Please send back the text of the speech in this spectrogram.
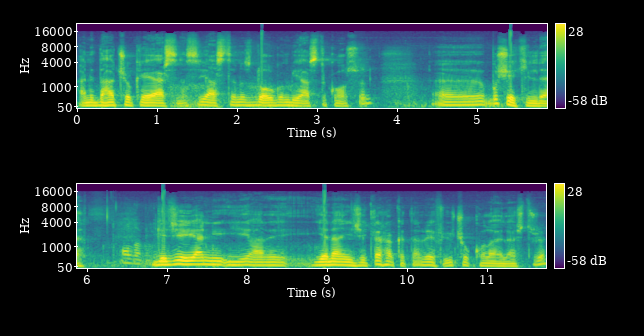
hani daha çok yayarsınız. Yastığınız dolgun bir yastık olsun. E, bu şekilde. Olabilir. Gece yani yani yenen yiyecekler hakikaten reflüyü çok kolaylaştırıyor.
